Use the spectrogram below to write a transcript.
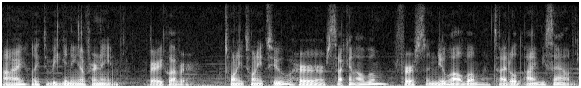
I, like the beginning of her name. Very clever. 2022, her second album, first new album, titled I Me Sound.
